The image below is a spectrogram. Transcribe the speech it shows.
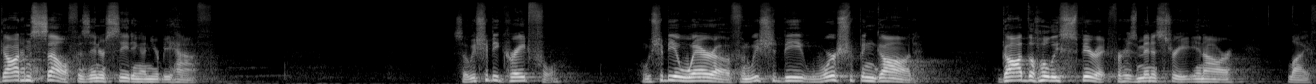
God himself is interceding on your behalf. So we should be grateful. We should be aware of, and we should be worshiping God God the Holy Spirit for his ministry in our life.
